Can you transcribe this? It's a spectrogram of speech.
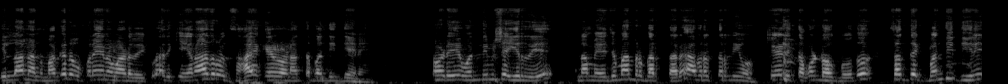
ಇಲ್ಲ, ನನ್ನ ಮಗನ ಉಪನಯನ ಮಾಡಬೇಕು. ಅದಕ್ಕೆ ಏನಾದರೂ ಒಂದು ಸಹಾಯ ಕೇಳೋಣ ಅಂತ ಬಂದಿದ್ದೇನೆ. ನೋಡಿ, ಒಂದ್ ನಿಮಿಷ ಇರ್ರಿ. ನಮ್ಮ ಯಜಮಾನರು ಬರ್ತಾರೆ. ಅವ್ರ ಹತ್ರ ನೀವು ಕೇಳಿ ತಗೊಂಡು ಹೋಗ್ಬಹುದು ಸದ್ಯಕ್ಕೆ ಬಂದಿದ್ದೀರಿ.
